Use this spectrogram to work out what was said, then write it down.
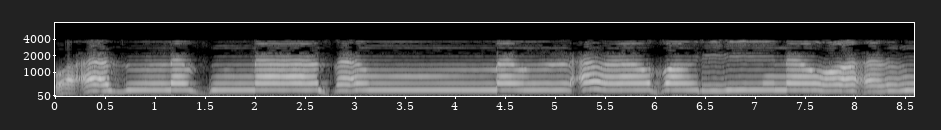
وأزلفنا ثم الآخرين وأنجينا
